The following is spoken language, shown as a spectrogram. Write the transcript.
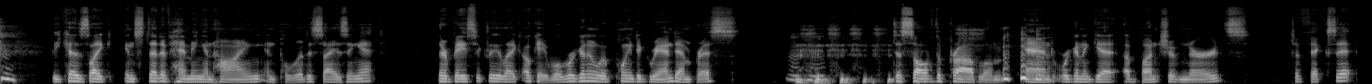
because like instead of hemming and hawing and politicizing it, they're basically like, okay, well we're going to appoint a grand empress hmm to solve the problem and we're going to get a bunch of nerds to fix it.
